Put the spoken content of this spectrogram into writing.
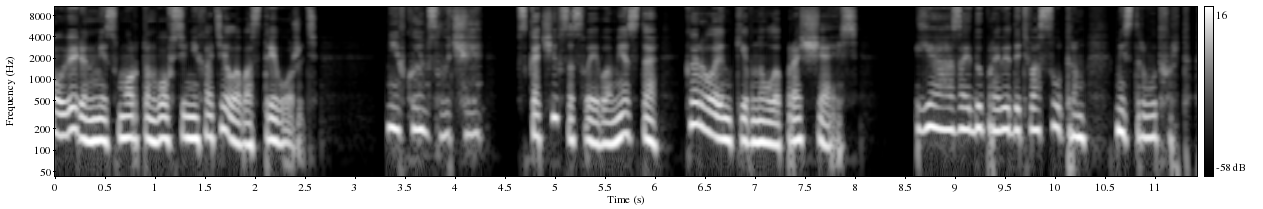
Уверен, мисс Мортон вовсе не хотела вас тревожить». «Ни в коем случае». Вскочив со своего места, Кэролайн кивнула, прощаясь. «Я зайду проведать вас утром, мистер Вудфорд».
